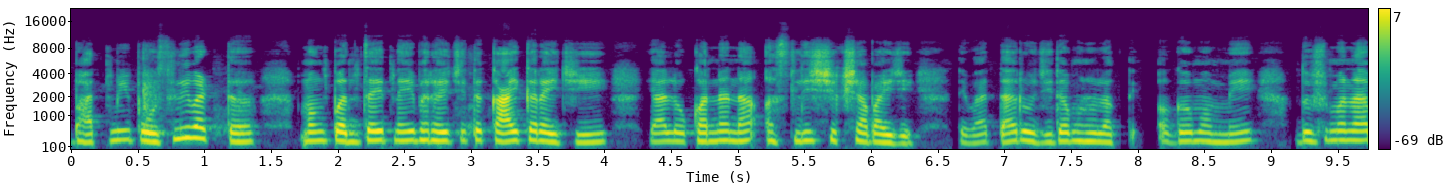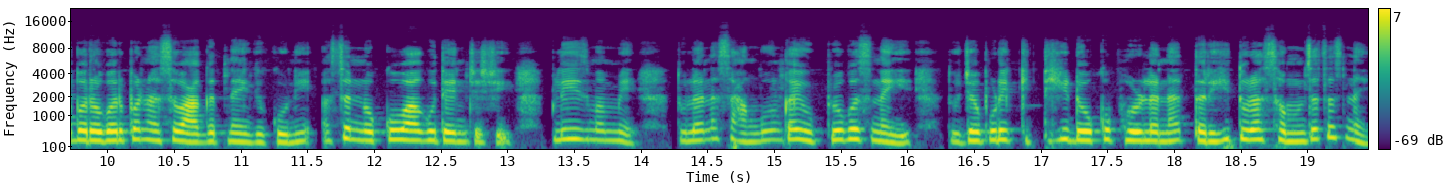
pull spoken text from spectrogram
बातमी पोचली वाटतं. मग पंचायत नाही भरायची तर काय करायची? या लोकांना ना असली शिक्षा पाहिजे. तेव्हा त्या रुजिदा म्हणू लागते. अगं मम्मी दुश्मनाबरोबर पण असं वागत नाही गं कोणी. असं नको वागू त्यांच्याशी. प्लीज मम्मी तुला ना सांगून काही उपयोगच नाही आहे तुझ्यापुढे कितीही डोकं फोडलं ना तरीही तुला समजतच नाही.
